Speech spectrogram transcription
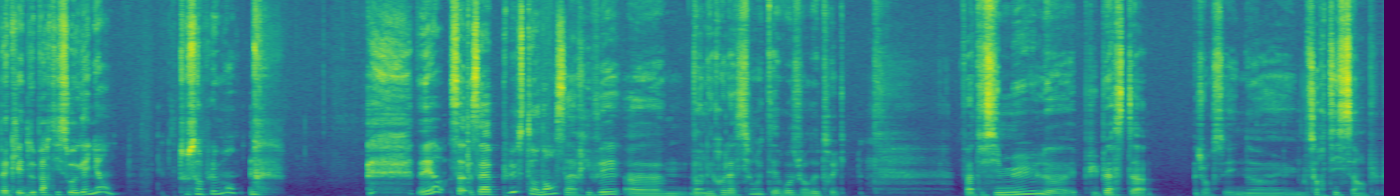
et ben, que les deux parties soient gagnants, tout simplement. D'ailleurs, ça, a plus tendance à arriver euh, dans les relations hétéros, ce genre de truc. Enfin, tu simules euh, et puis basta. Genre, c'est une, une sortie simple.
